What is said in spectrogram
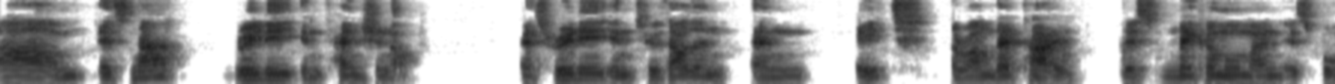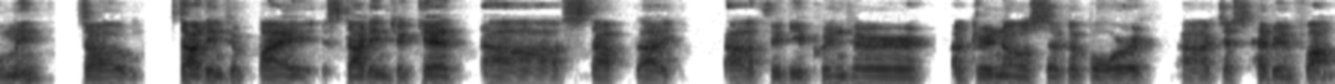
Um, it's not really intentional. It's really in 2008, around that time, this maker movement is booming. So starting to buy, starting to get uh, stuff like uh, 3D printer, Arduino circuit board, uh, just having fun.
